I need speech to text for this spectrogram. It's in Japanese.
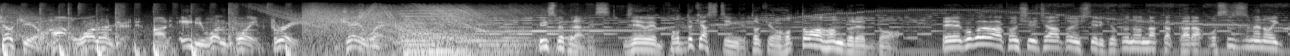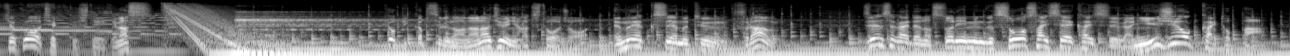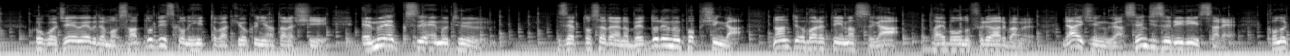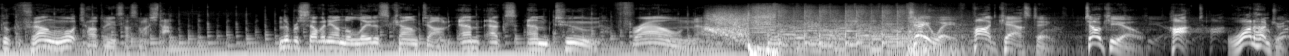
TOKYO HOT 100 on 81.3 J-WAVE クリス・ベプラーです J-WAVE ポッドキャスティング TOKYO HOT 100、えー、ここでは今週チャートにしている曲の中からおすすめの一曲をチェックしていきます。今日ピックアップするのは70に初登場。MXM トゥーンフラウン全世界でのストリーミング総再生回数が20億回突破。ここ JWAVE でもサッドディスコのヒットが記憶に新しい。MXM トゥーン Z 世代のベッドルームポップシンガー。なんて呼ばれていますが待望のフルアルバム「ライジング」が先日リリースされこの曲「フラウン」をチャートにさせました。Number 70 on the latest countdown MXM Tune Frown J-WAVE PODCASTING TOKYO HOT 100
